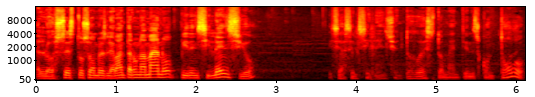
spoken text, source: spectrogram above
los, estos hombres levantan una mano, piden silencio y se hace el silencio en todo esto, ¿me entiendes? Con todo,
